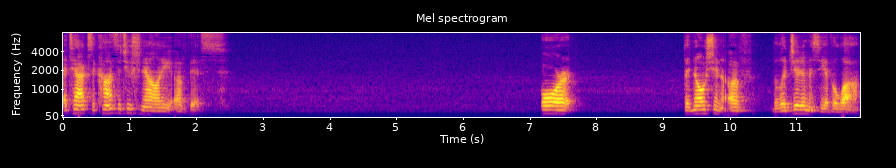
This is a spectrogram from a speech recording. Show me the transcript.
attacks the constitutionality of this. or the notion of the legitimacy of the law.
